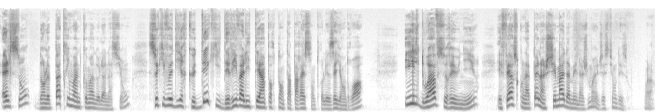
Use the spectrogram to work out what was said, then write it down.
elles sont dans le patrimoine commun de la nation, ce qui veut dire que dès que des rivalités importantes apparaissent entre les ayants droit, ils doivent se réunir et faire ce qu'on appelle un schéma d'aménagement et de gestion des eaux. Voilà.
